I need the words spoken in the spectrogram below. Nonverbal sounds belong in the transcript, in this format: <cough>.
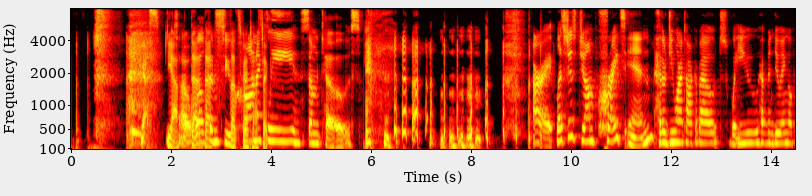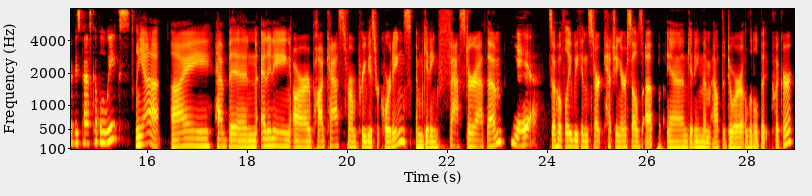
yes. Yeah. So that- welcome that's- to that's fantastic. Chronically Some Toes. <laughs> <laughs> All right, let's just jump right in. Heather, do you want to talk about what you have been doing over these past couple of weeks? Yeah. I have been editing our podcasts from previous recordings. I'm getting faster at them. Yeah. So hopefully we can start catching ourselves up and getting them out the door a little bit quicker.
